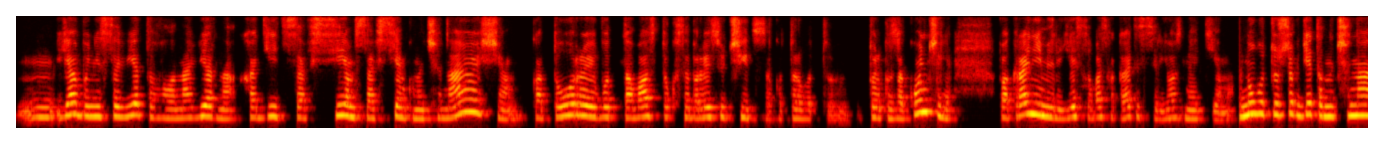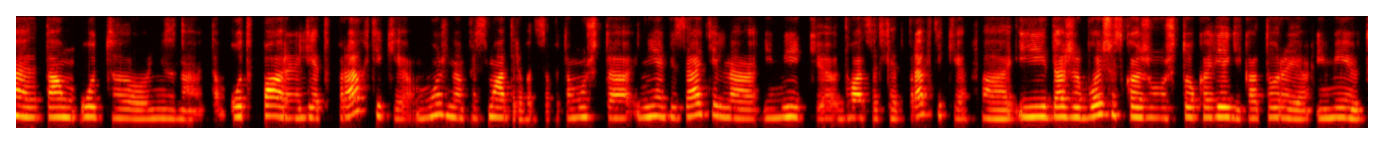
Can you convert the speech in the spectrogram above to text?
Я бы не советовала, наверное, ходить совсем-совсем к начинающим, которые вот на вас только собрались учиться, которые вот э, только закончили. По крайней мере, если у вас какая-то серьезная тема. Ну вот уже где-то начиная там от, э, не знаю, там от пары лет практики можно присматриваться, потому что не обязательно иметь 20 э, лет практики. А, и даже больше скажу, что коллеги, которые имеют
